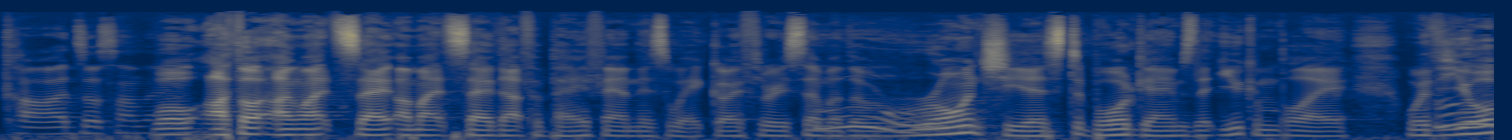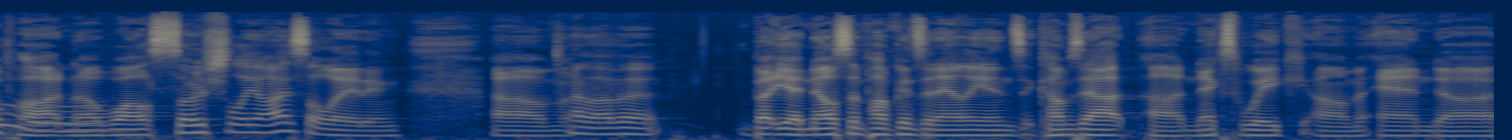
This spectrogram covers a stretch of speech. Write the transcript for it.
cards or something. Well, I thought I might say I might save that for PayFam this week. Go through some of the raunchiest board games that you can play with your partner while socially isolating. Um, I love it. but yeah, Nelson Pumpkins and Aliens. It comes out uh, next week, um, and uh,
